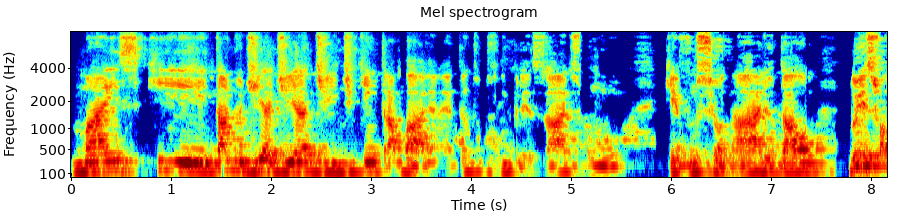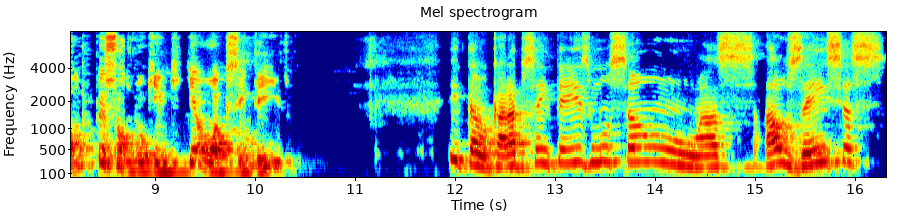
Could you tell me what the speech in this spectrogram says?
mas que está no dia a dia de, de quem trabalha, né? tanto dos empresários como quem é funcionário e tal. Luiz, fala para o pessoal um pouquinho o que é o absenteísmo. Então, cara, absenteísmo são as ausências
